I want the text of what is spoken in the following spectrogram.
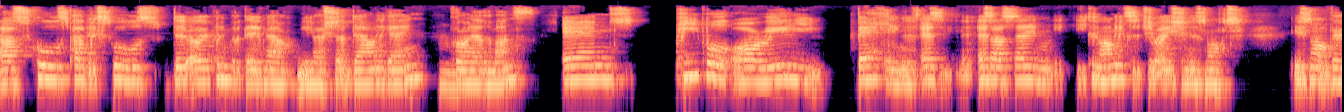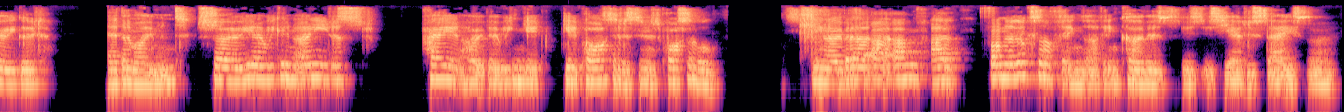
Our schools, public schools did open, but they've now, you know, shut down again mm. for another month. And people are really battling, as, as I was saying, economic situation is not is not very good at the moment. So, you know, we can only just pray and hope that we can get, get past it as soon as possible. You know, but I, I, I'm, I, from the looks of things, I think COVID is, is, is here to stay. So um,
